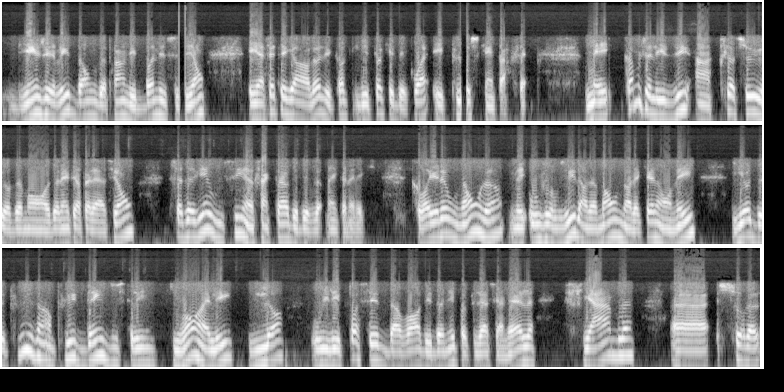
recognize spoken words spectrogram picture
bien gérer, donc de prendre les bonnes décisions. Et à cet égard-là, l'État québécois est plus qu'imparfait. Mais comme je l'ai dit en clôture de mon de l'interpellation, ça devient aussi un facteur de développement économique. Croyez-le ou non, là, mais aujourd'hui, dans le monde dans lequel on est, il y a de plus en plus d'industries qui vont aller là où il est possible d'avoir des données populationnelles fiables, euh, sur le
